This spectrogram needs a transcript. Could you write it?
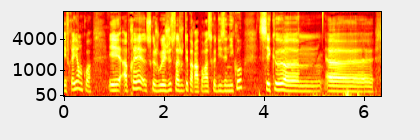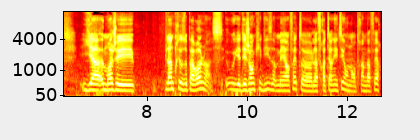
effrayant quoi. Et après, ce que je voulais juste ajouter par rapport à ce que disait Nico, c'est que il y a, moi j'ai plein de prises de parole où il y a des gens qui disent mais en fait euh, la fraternité on est en train de la faire.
